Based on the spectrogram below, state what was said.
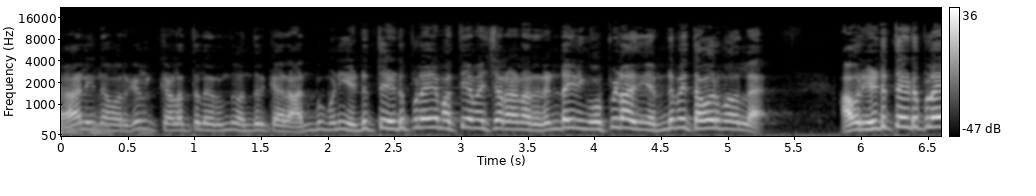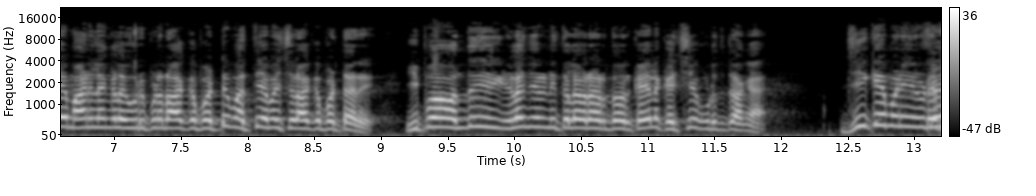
ஸ்டாலின் அவர்கள் களத்துல இருந்து வந்திருக்காரு அன்புமணி எடுத்த எடுப்புலயே மத்திய அமைச்சர் ஆனார் ரெண்டையும் நீங்க ஒப்பிடாதீங்க. ரெண்டுமே தவறு முதல்ல. அவர் எடுத்த எடுப்புலயே மாநிலங்களை உறுப்பினர் ஆக்கப்பட்டு மத்திய அமைச்சர் ஆக்கப்பட்டாரு. இப்போ வந்து இளைஞரணி தலைவரா இருந்தவர் கையில கட்சியை கொடுத்துட்டாங்க. ஜி கே மணியனுடைய?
